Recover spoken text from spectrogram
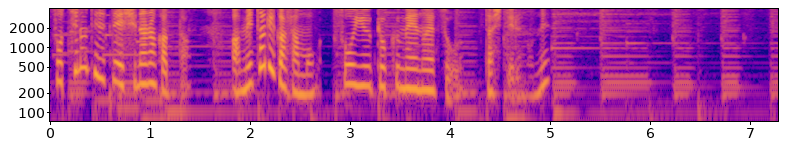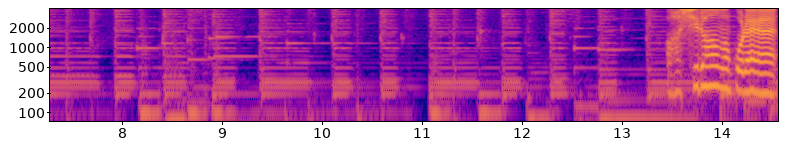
そっちのですね、知らなかった。あ、メタリカさんもそういう曲名のやつを出してるのね。あ、知らんわ、これ。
